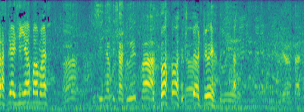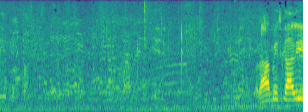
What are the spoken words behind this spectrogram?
tasnya isinya apa mas Hah? Isinya bisa duit Pak. Waduh, duit. Yang tadi itu Pak. Rame sekali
